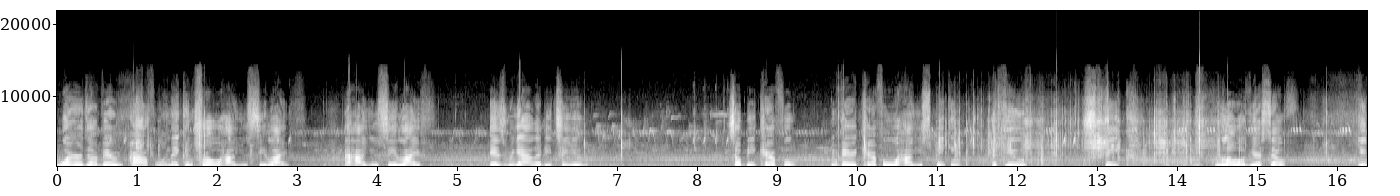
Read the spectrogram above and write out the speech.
Words are very powerful and they control how you see life. And how you see life is reality to you. So be careful and very careful with how you're speaking. If you speak low of yourself, you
